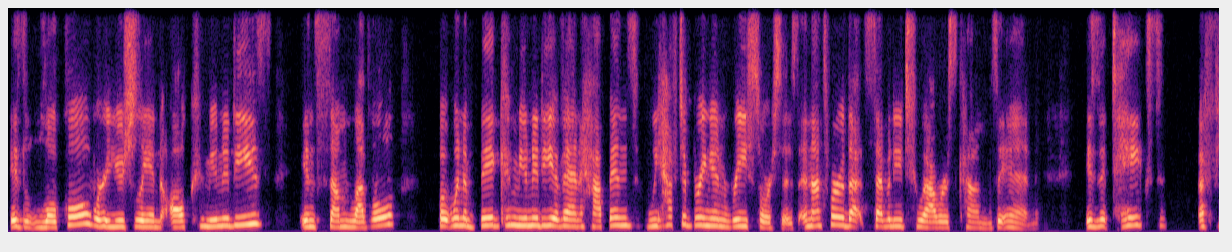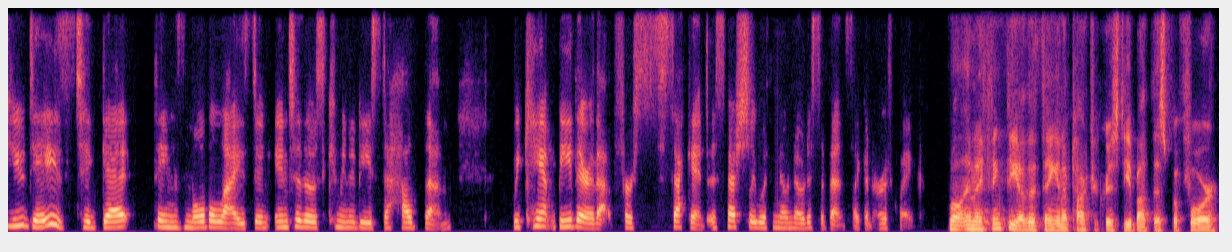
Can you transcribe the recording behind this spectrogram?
is local. We're usually in all communities in some level. But when a big community event happens, we have to bring in resources. And that's where that 72 hours comes in. Is it takes a few days to get things mobilized and into those communities to help them. We can't be there that first second, especially with no notice events like an earthquake. Well, and I think the other thing, and I've talked to Christy about this before,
